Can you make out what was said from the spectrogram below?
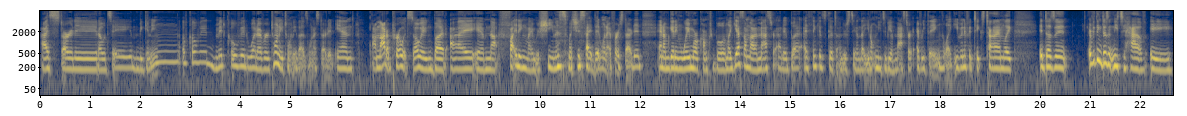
I started, I would say, in the beginning of COVID, mid COVID, whatever, 2020, that's when I started. And I'm not a pro at sewing, but I am not fighting my machine as much as I did when I first started. And I'm getting way more comfortable. And like, yes, I'm not a master at it, but I think it's good to understand that you don't need to be a master at everything. Like, even if it takes time, like, it doesn't, everything doesn't need to have a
